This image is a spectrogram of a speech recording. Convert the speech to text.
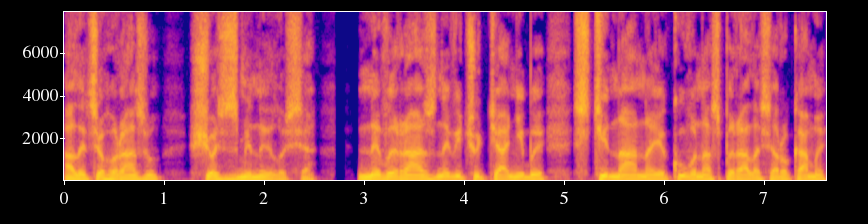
Але цього разу щось змінилося. Невиразне відчуття, ніби стіна, на яку вона спиралася роками,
